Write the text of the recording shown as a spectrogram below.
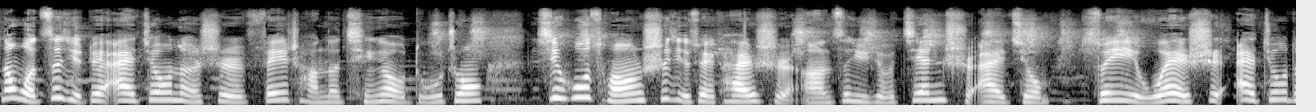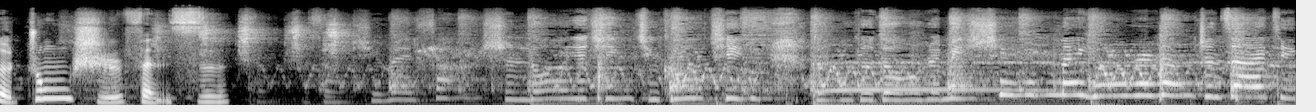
那我自己对艾灸呢是非常的情有独钟，几乎从十几岁开始啊，自己就坚持艾灸，所以我也是艾灸的忠实粉丝。是落叶轻轻哭泣，哆哆哆来咪西，没有人认真在听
